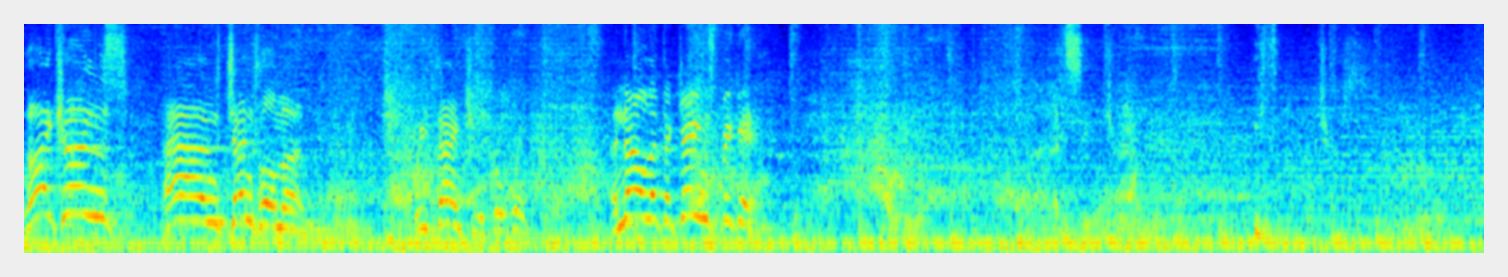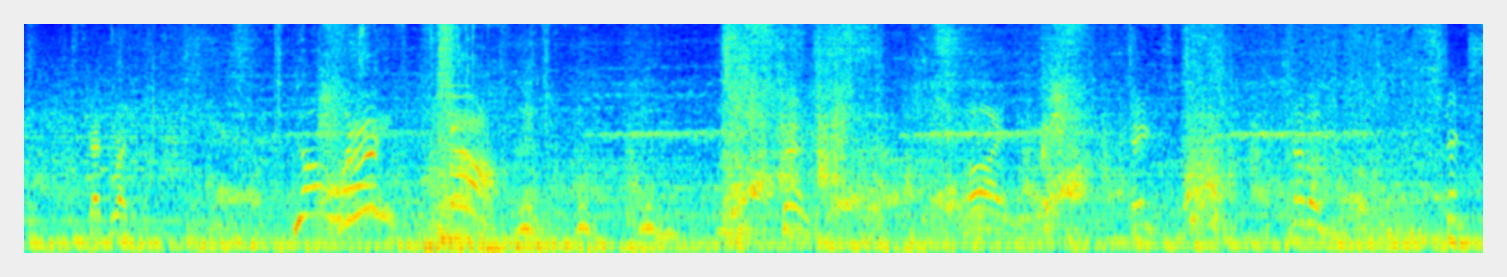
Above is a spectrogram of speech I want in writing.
Lycans and gentlemen, we thank you for waiting. And now let the games begin. Let's see what you want. Ethan Winters. Get ready. Ten, nine, eight, seven, six,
